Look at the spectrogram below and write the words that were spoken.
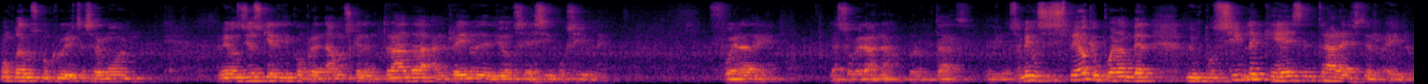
¿Cómo podemos concluir este sermón? Amigos, Dios quiere que comprendamos que la entrada al reino de Dios es imposible, fuera de la soberana voluntad de Dios. Amigos, espero que puedan ver lo imposible que es entrar a este reino.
